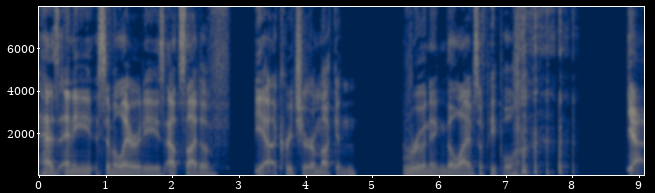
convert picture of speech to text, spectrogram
has any similarities outside of, yeah, a creature amuck and ruining the lives of people. yeah,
